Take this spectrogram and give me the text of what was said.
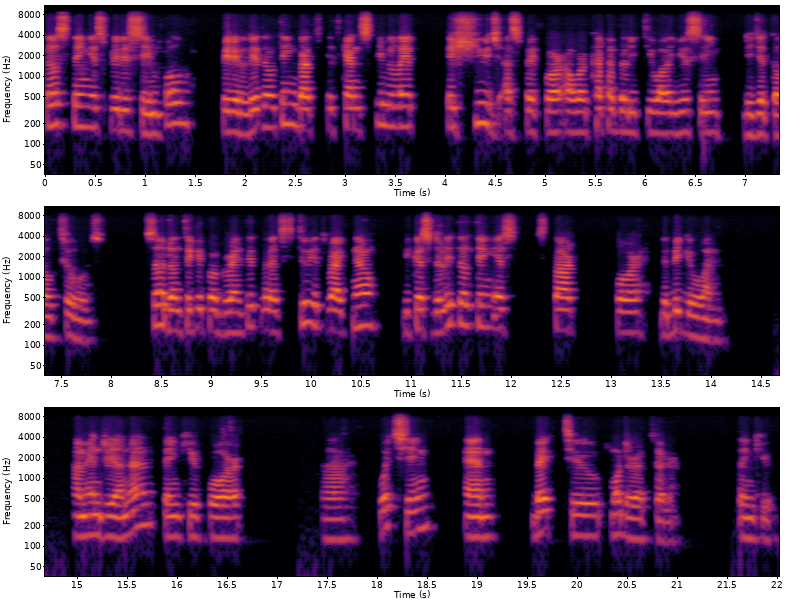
those thing is pretty simple, pretty little thing, but it can stimulate a huge aspect for our capability while using digital tools. So don't take it for granted. Let's do it right now because the little thing is start for the bigger one. I'm Hendriyana. Thank you for uh, watching and back to moderator. Thank you.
